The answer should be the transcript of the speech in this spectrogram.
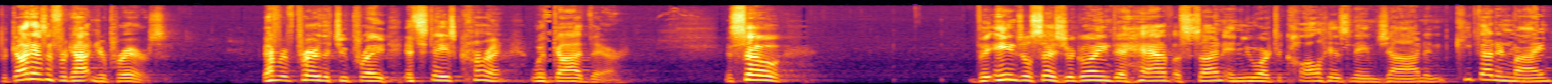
But God hasn't forgotten your prayers. Every prayer that you pray, it stays current with God there. And so the angel says you're going to have a son and you are to call his name John. And keep that in mind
